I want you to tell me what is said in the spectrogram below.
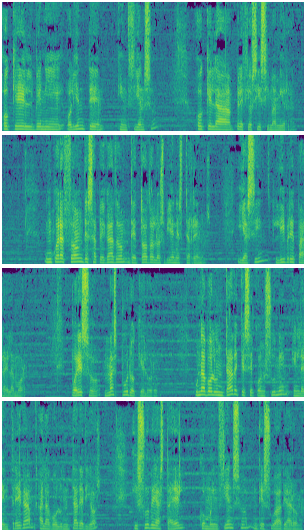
o que el benioliente incienso, o que la preciosísima mirra. Un corazón desapegado de todos los bienes terrenos y así libre para el amor. Por eso, más puro que el oro. Una voluntad que se consume en la entrega a la voluntad de Dios y sube hasta Él como incienso de suave aroma.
